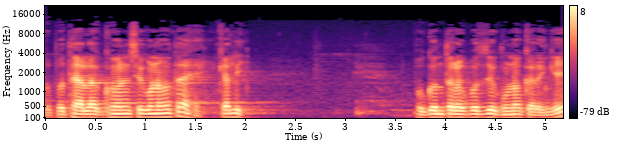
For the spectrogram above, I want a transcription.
उपथा लघु होने से गुण होता है खाली पुगंत लघुपत जो गुण करेंगे,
